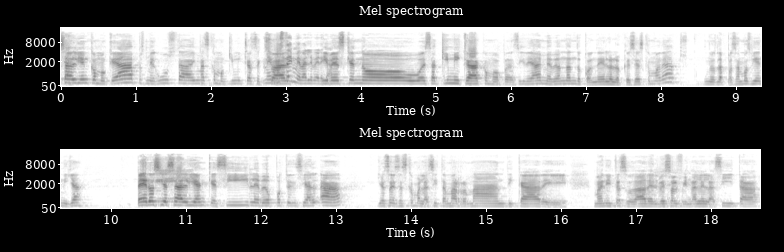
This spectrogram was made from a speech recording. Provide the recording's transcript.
señorita. alguien como que, ah, pues me gusta, hay más como química sexual. gusta y me vale verga. Y ves que no hubo esa química, como pues así de, ah, me veo andando con él o lo que sea, es como de, ah, pues nos la pasamos bien y ya. Pero si es alguien que sí le veo potencial a, ya sabes, es como la cita más romántica, de manita sudada, el beso al final de la cita.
